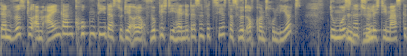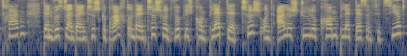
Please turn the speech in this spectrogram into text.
Dann wirst du am Eingang gucken die, dass du dir auch wirklich die Hände desinfizierst. Das wird auch kontrolliert. Du musst mhm. natürlich die Maske tragen. Dann wirst du an deinen Tisch gebracht und dein Tisch wird wirklich komplett, der Tisch und alle Stühle komplett desinfiziert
